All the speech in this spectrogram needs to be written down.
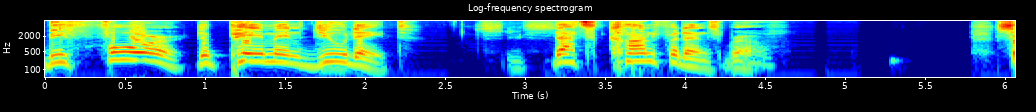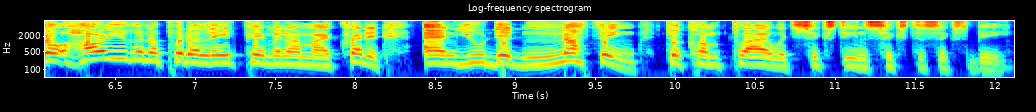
before the payment due date. Jeez. That's confidence, bro. So how are you going to put a late payment on my credit and you did nothing to comply with 1666B?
